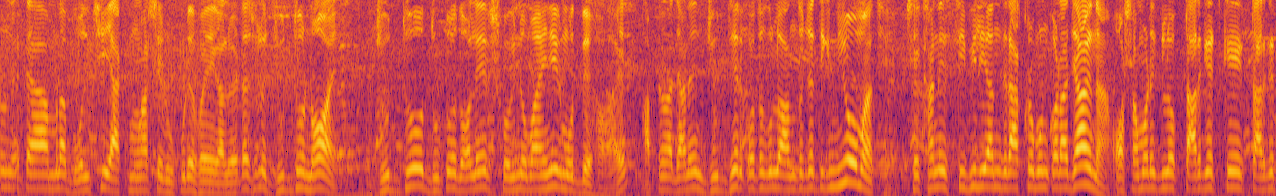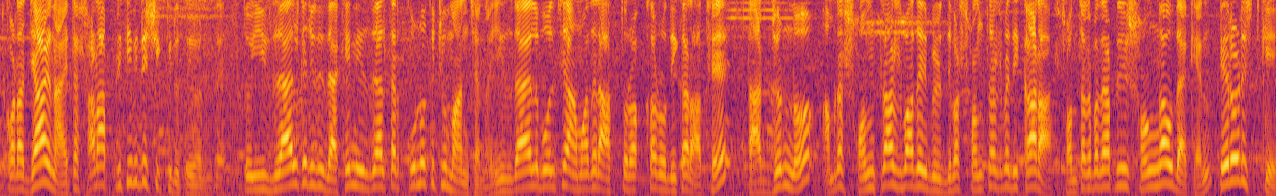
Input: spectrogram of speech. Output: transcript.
শুনুন এটা আমরা বলছি এক মাসের উপরে হয়ে গেল। এটা আসলে যুদ্ধ নয়। যুদ্ধ দুটো দলের সৈন্যবাহিনীর মধ্যে হয়। আপনারা জানেন, যুদ্ধের কতগুলো আন্তর্জাতিক নিয়ম আছে। সেখানে সিভিলিয়ানদের আক্রমণ করা যায় না। অসামরিক লোক টার্গেটকে, টার্গেট করা যায় না। এটা সারা পৃথিবীতে স্বীকৃত হয়েছে তো ইসরায়েলকে যদি দেখেন, ইসরায়েল তার কোনো কিছু মানছে না। ইসরায়েল বলছে, আমাদের আত্মরক্ষার অধিকার আছে। তার জন্য আমরা সন্ত্রাসবাদের বিরুদ্ধে বা সন্ত্রাসবাদী কারা? সন্ত্রাসবাদের আপনি যদি সংজ্ঞাও দেখেন, টেরোরিস্টকে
